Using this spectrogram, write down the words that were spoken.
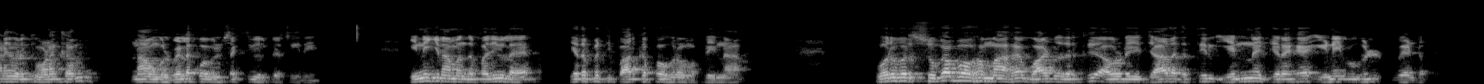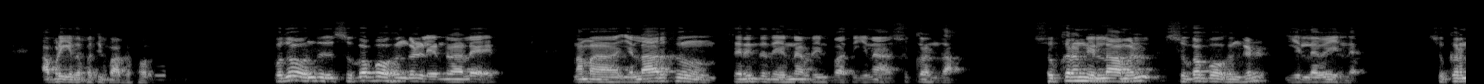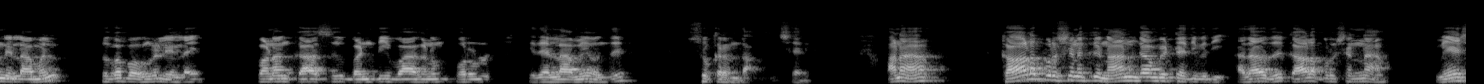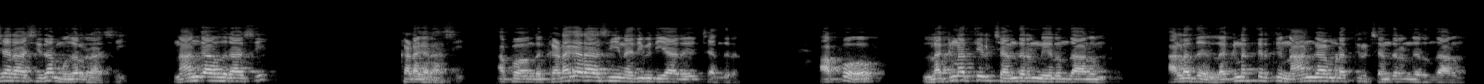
அனைவருக்கும் வணக்கம். நான் உங்கள் வெள்ளக்கோவில் சக்திவேல் பேசுகிறேன். இன்னைக்கு நாம் அந்த பதிவில் எதை பற்றி பார்க்க போகிறோம் அப்படின்னா ஒருவர் சுகபோகமாக வாழ்வதற்கு அவருடைய ஜாதகத்தில் என்ன கிரக இணைவுகள் வேண்டும் அப்படிங்கிறத பற்றி பார்க்க போகிறோம் பொதுவாக வந்து சுகபோகங்கள் என்றாலே நம்ம எல்லாருக்கும் தெரிந்தது என்ன அப்படின்னு பார்த்தீங்கன்னா சுக்கரன் தான். சுக்கிரன் இல்லாமல் சுகபோகங்கள் இல்லவே இல்லை. சுக்கிரன் இல்லாமல் சுகபோகங்கள் இல்லை. பணம் காசு வண்டி வாகனம் பொருள் இது எல்லாமே வந்து சுக்கிரன் தான். சரி. ஆனா காலபுருஷனுக்கு நான்காம் வீட்டு அதிபதி அதாவது காலபுருஷன்னா மேஷ ராசி தான் முதல் ராசி. நான்காவது ராசி கடக ராசி. அப்போ அந்த கடக ராசியின் அதிபதி யாரு? சந்திரன். அப்போ லக்னத்தில் சந்திரன் இருந்தாலும் அல்லது லக்னத்திற்கு நான்காம் இடத்தில் சந்திரன் இருந்தாலும்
